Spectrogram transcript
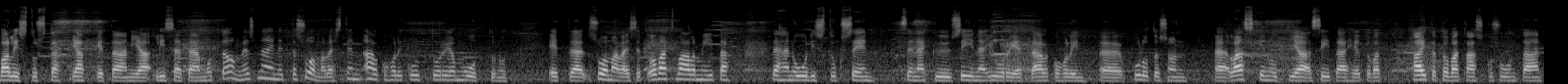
valistusta jatketaan ja lisätään, mutta on myös näin, että suomalaisten alkoholikulttuuri on muuttunut että suomalaiset ovat valmiita tähän uudistukseen. Se näkyy siinä juuri, että alkoholin kulutus on laskenut ja siitä aiheutuvat haitat ovat laskusuuntaan.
